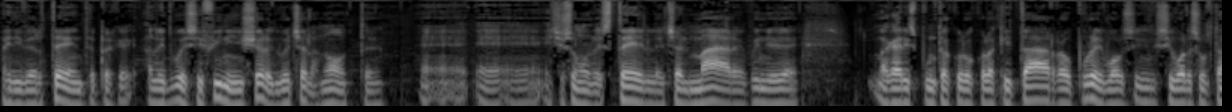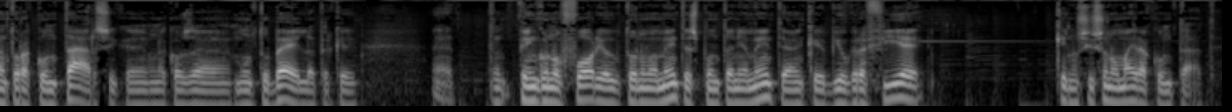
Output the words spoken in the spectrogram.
È divertente perché alle due si finisce, alle due c'è la notte e, e- e ci sono le stelle, c'è il mare, quindi eh, magari spunta quello con la chitarra oppure si, si vuole soltanto raccontarsi, che è una cosa molto bella perché eh, vengono fuori autonomamente, spontaneamente anche biografie che non si sono mai raccontate.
